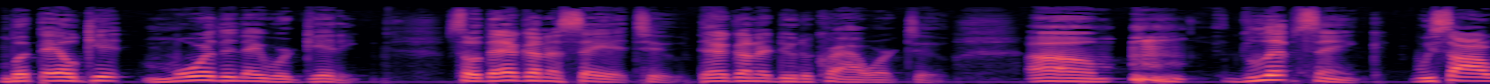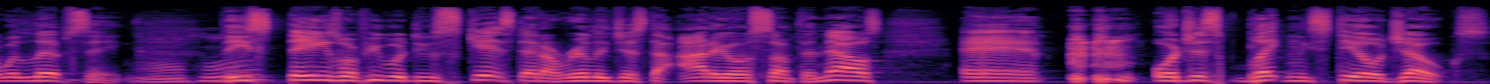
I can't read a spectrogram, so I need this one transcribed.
but they'll get more than they were getting. So they're gonna say it too. They're gonna do the crowd work too. Um, lip sync. We saw it with lip sync. These things where people do skits that are really just the audio of something else, and or just blatantly steal jokes,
